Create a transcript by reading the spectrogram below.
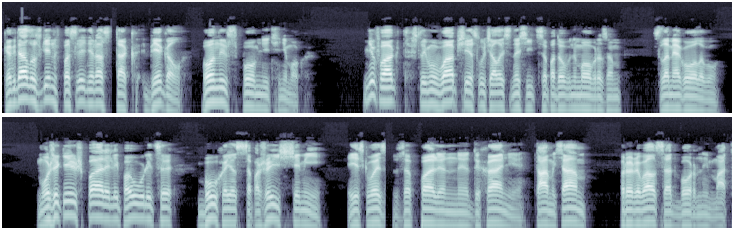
Когда Лузгин в последний раз так бегал, он и вспомнить не мог. Не факт, что ему вообще случалось носиться подобным образом, сломя голову. Мужики шпарили по улице, бухая с сапожищами, и сквозь запаленное дыхание там и сям прорывался отборный мат.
